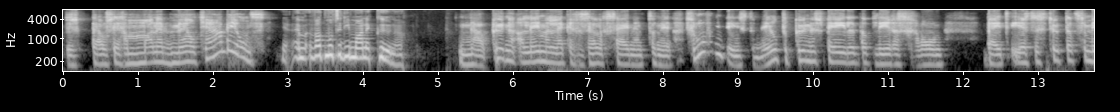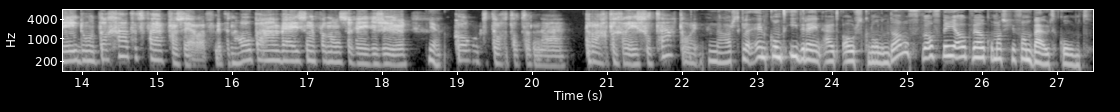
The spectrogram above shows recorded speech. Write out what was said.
Dus ik zou zeggen, mannen, meld je aan bij ons. ja. En wat moeten die mannen kunnen? Nou, kunnen alleen maar lekker gezellig zijn en toneel. Ze hoeven niet eens toneel te kunnen spelen. Dat leren ze gewoon bij het eerste stuk dat ze meedoen. Dan gaat het vaak vanzelf. Met een hoop aanwijzingen van onze regisseur Ja. komen we toch tot een eh, prachtig resultaat hoor. Nou, hartstikke leuk. En komt iedereen uit Oost-Knollendam of, of ben je ook welkom als je van buiten komt?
